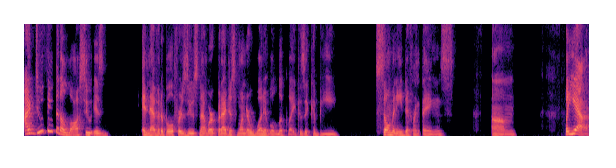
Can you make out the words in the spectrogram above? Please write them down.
I do think that a lawsuit is inevitable for Zeus Network, but I just wonder what it will look like because it could be so many different things. Um but yeah,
